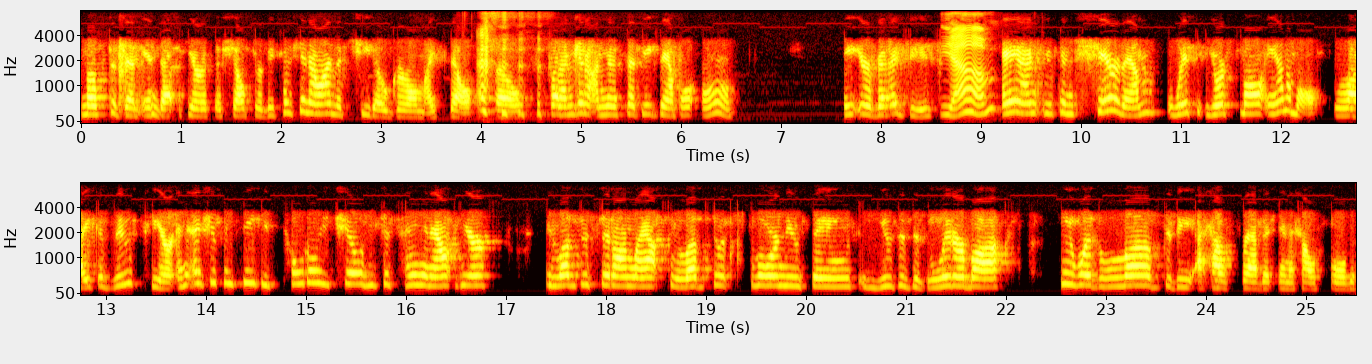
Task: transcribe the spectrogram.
most of them end up here at the shelter because you know I'm a Cheeto girl myself. So, but I'm gonna I'm gonna set the example. Mm, eat your veggies. Yum. And you can share them with your small animal, like Zeus here. And as you can see, he's totally chill. He's just hanging out here. He loves to sit on laps. He loves to explore new things. He uses his litter box. He would love to be a house rabbit in a household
